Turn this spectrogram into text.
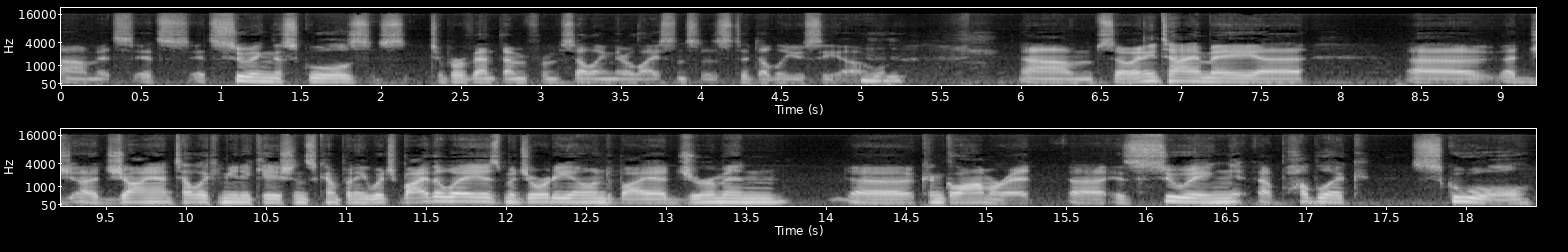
Um, it's it's it's suing the schools to prevent them from selling their licenses to WCO. Mm-hmm. Um, so anytime a uh, uh, a, a, giant telecommunications company, which by the way is majority owned by a German uh, conglomerate uh, is suing a public school,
